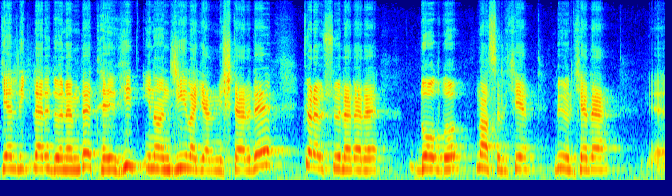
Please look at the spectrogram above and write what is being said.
geldikleri dönemde tevhid inancıyla gelmişlerdi. Görev süreleri doldu. Nasıl ki bir ülkede e,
